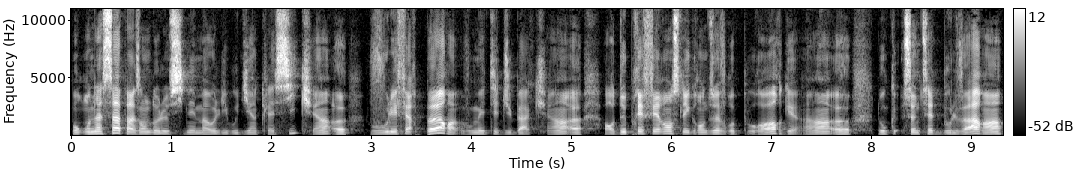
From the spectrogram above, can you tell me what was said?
bon, on a ça par exemple dans le cinéma hollywoodien classique. Hein, vous voulez faire peur, vous mettez du Bach. alors de préférence les grandes œuvres pour orgue. donc Sunset Boulevard,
